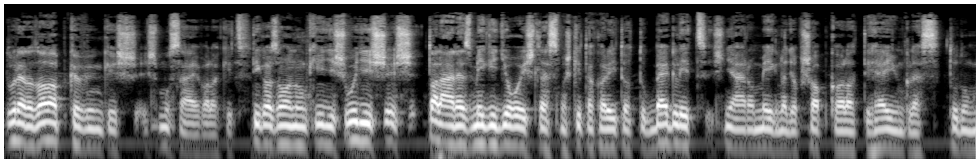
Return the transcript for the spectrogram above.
Durán az alapkövünk, és, és muszáj valakit igazolnunk így is, úgy is, és talán ez még így jó is lesz, most kitakarítottuk Beglit, és nyáron még nagyobb sapka alatti helyünk lesz, tudunk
